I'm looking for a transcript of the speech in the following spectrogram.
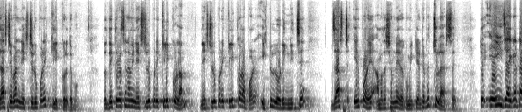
জাস্ট এবার নেক্সটের উপরে ক্লিক করে দেবো। তো দেখতে পাচ্ছেন আমি নেক্সটের উপরে ক্লিক করলাম। নেক্সটের উপরে ক্লিক করার পর একটু লোডিং নিচ্ছে। জাস্ট এরপরে আমাদের সামনে এরকম একটি ইন্টারফেস চলে আসছে। তো এই জায়গাটা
